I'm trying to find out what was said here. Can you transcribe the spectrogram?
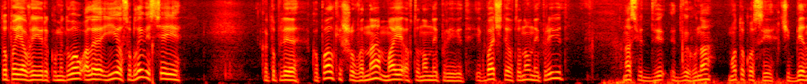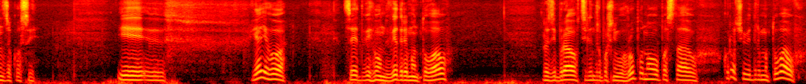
Тобто я вже її рекомендував, але її особливість цієї картоплі копалки, що вона має автономний привід. Як бачите, автономний привід у нас від двигуна мотокоси чи бензокоси. І е, я його, цей двигун відремонтував, розібрав циліндропоршневу групу нову поставив. Коротше, відремонтував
